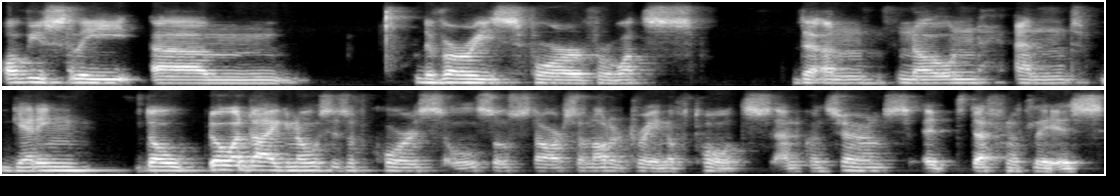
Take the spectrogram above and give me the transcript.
obviously um, the worries for for what's the unknown and getting though though a diagnosis of course also starts another train of thoughts and concerns. It definitely is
